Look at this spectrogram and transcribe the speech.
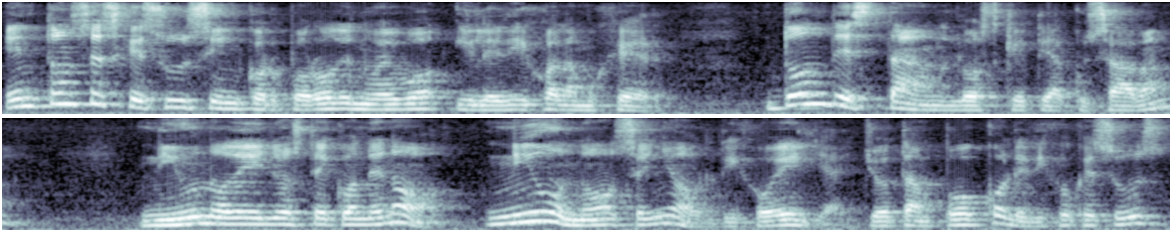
Entonces Jesús se incorporó de nuevo y le dijo a la mujer, ¿Dónde están los que te acusaban? Ni uno de ellos te condenó. Ni uno, Señor, dijo ella. Yo tampoco, le dijo Jesús,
